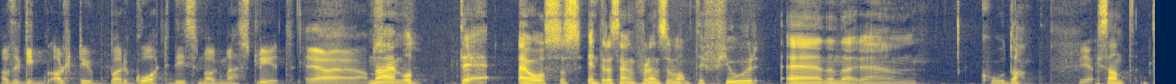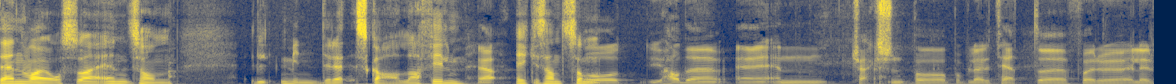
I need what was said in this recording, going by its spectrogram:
At det ikke alltid bare går til de som lager mest lyd. Ja, ja, ja, Nei, og det er jo også interessant for den som vant i fjor, eh, den derre um, Koda. Yeah. Ikke sant? Den var jo også en sånn mindre skala-film, Ja. ikke sant? Som Og hadde eh, en traction på popularitet eh, for Eller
